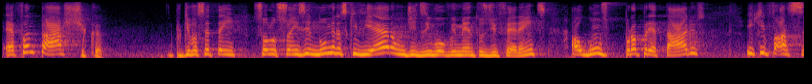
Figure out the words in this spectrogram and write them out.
é fantástica. Porque você tem soluções inúmeras que vieram de desenvolvimentos diferentes, alguns proprietários, e que, faz,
